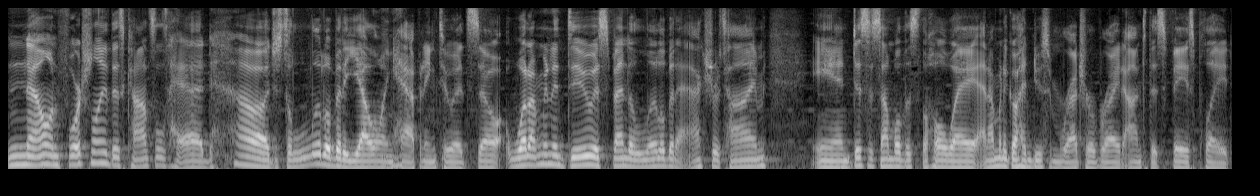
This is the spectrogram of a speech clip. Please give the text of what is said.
Now, unfortunately, this console's had oh, just a little bit of yellowing happening to it. So what I'm going to do is spend a little bit of extra time and disassemble this the whole way and I'm going to go ahead and do some retro bright onto this faceplate.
